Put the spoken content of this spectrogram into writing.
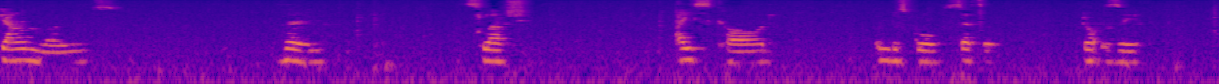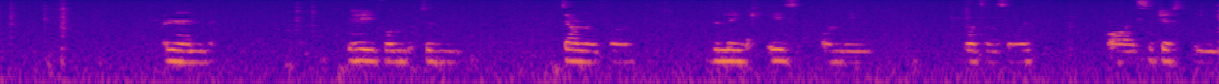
downloads. Then slash ace card underscore settle dot z. And then here you come to the download file the link is on the right hand side. I suggest you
